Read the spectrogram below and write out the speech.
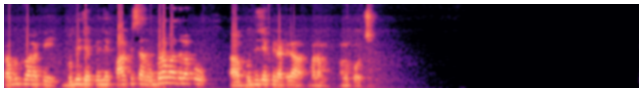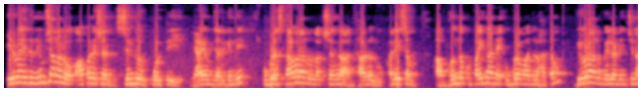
ప్రభుత్వాలకి బుద్ధి చెప్పింది పాకిస్తాన్ ఉగ్రవాదులకు బుద్ధి చెప్పినట్టుగా మనం అనుకోవచ్చు. ఇరవై ఐదు నిమిషాలలో ఆపరేషన్ సింధూర్ పూర్తి న్యాయం జరిగింది. ఉగ్ర స్థావరాలు లక్ష్యంగా దాడులు కనీసం ఆ వందకు పైగానే ఉగ్రవాదుల హతం వివరాలు వెల్లడించిన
